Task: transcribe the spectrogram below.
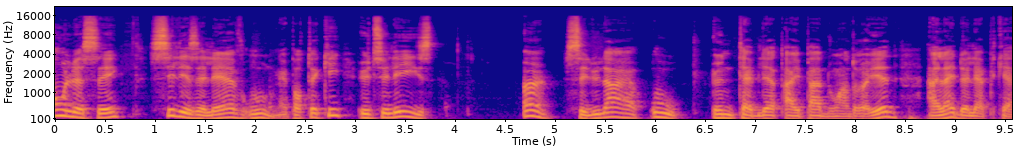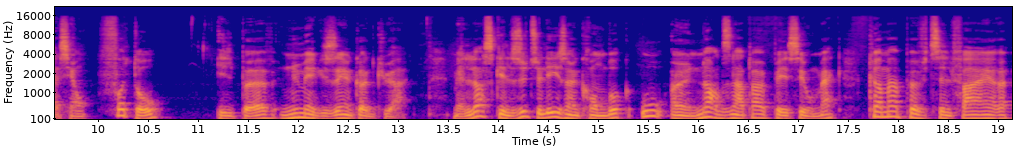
On le sait, si les élèves ou n'importe qui utilisent un cellulaire ou une tablette iPad ou Android à l'aide de l'application Photo, ils peuvent numériser un code QR. Mais lorsqu'ils utilisent un Chromebook ou un ordinateur PC ou Mac, comment peuvent-ils faire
